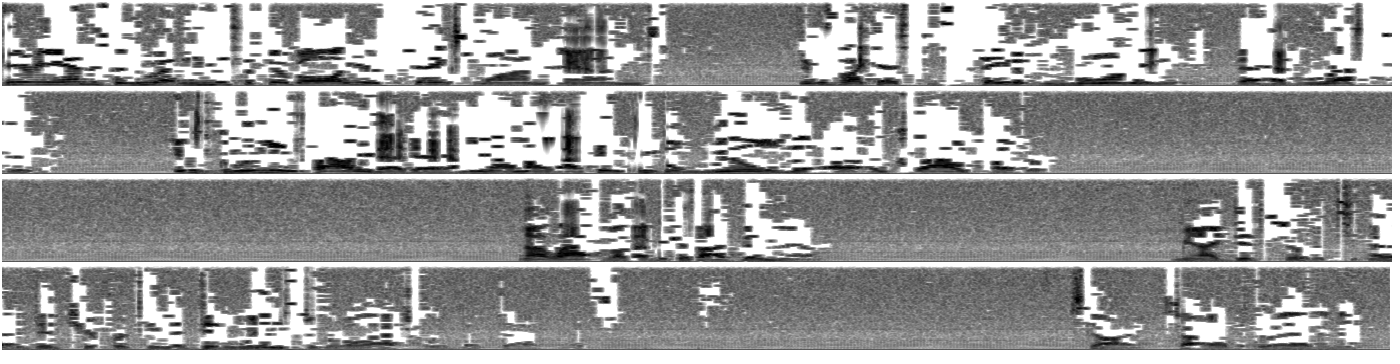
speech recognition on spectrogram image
Gary Anderson, who hadn't missed a field goal all year, shanks one, and it was like a state of mourning that had rested. It was gloomy and cloudy that day. I mean, I'm like, I think people willed a, a cloud cover. I laugh about that because I've been there. I mean, I did sort of uh, did cheer for a team that did win Super Bowl actually, but uh, sorry, sorry, I throw that in there.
